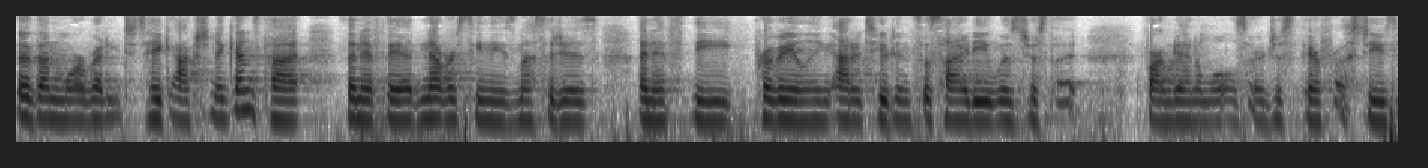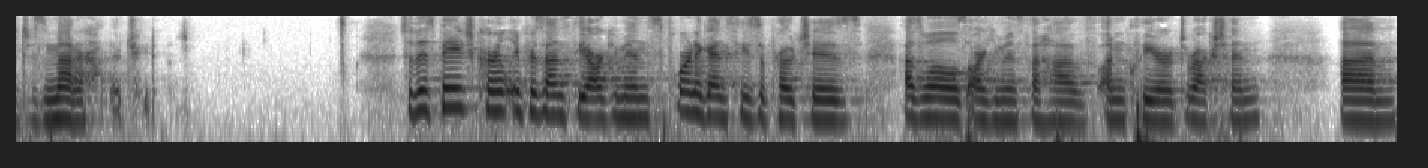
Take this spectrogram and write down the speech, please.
they're then more ready to take action against that than if they had never seen these messages and if the prevailing attitude in society was just that farmed animals are just there for us to use. It doesn't matter how they're treated. So this page currently presents the arguments for and against these approaches, as well as arguments that have unclear direction. Um,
